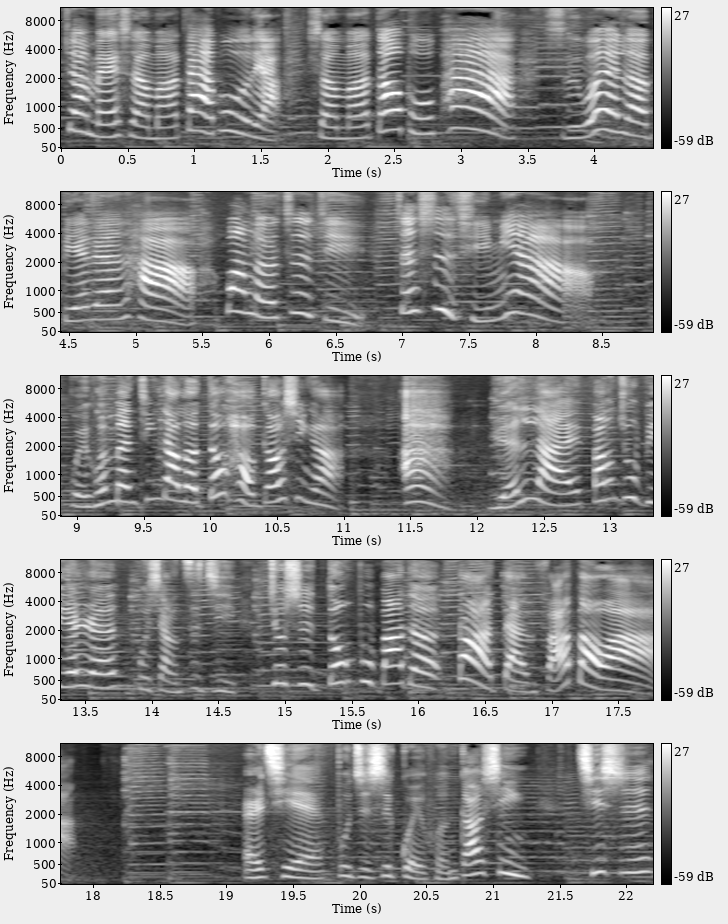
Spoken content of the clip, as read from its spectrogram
就没什么大不了，什么都不怕，只为了别人好，忘了自己，真是奇妙。鬼魂们听到了都好高兴啊！啊，原来帮助别人，不想自己，就是东部巴的大胆法宝啊！而且不只是鬼魂高兴。其实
